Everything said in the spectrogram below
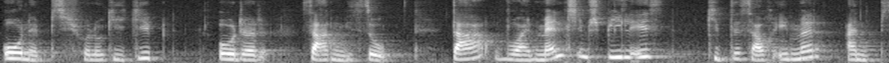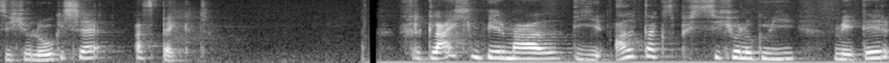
ohne Psychologie gibt. Oder sagen wir so, da wo ein Mensch im Spiel ist, gibt es auch immer einen psychologischen Aspekt. Vergleichen wir mal die Alltagspsychologie mit der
